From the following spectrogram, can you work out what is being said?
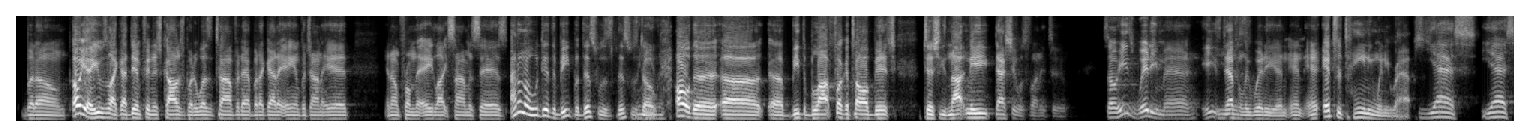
But um, oh yeah, he was like, I didn't finish college, but it wasn't time for that. But I got an A in vagina ed, and I'm from the A, like Simon says. I don't know who did the beat, but this was this was Me dope. neither. Oh, the uh, uh, beat the block, fuck a tall bitch till she's knock knee. That shit was funny too. So he's witty, man. He's He definitely is. witty and, and, and entertaining when he raps. Yes. Yes.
